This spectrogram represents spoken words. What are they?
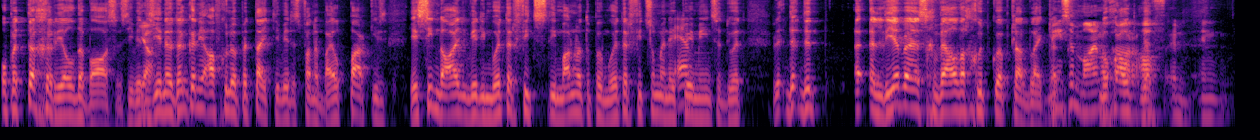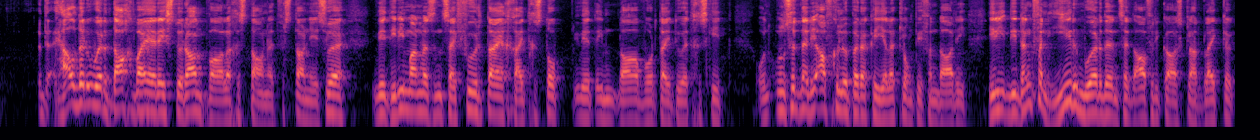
op 'n te gereelde basis. Jy weet ja. as jy nou dink aan die afgelope tyd, jy weet dis van 'n bylpark, jy, jy sien daai weet die motorfiets, die man wat op 'n motorfiets sommer net ja. twee mense dood. Dit dit 'n lewe is geweldig goedkoop klaar blyklik. Mense maai mekaar af en en helder oordag by 'n restaurant waar hulle gestaan het, verstaan jy? So, jy weet hierdie man was in sy voertuig, hy het gestop, jy weet en daar word hy doodgeskiet. On, ons het nou die afgelope ruk 'n hele klompie van daardie hierdie die ding van huurmoorde in Suid-Afrika is klaar blyklik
